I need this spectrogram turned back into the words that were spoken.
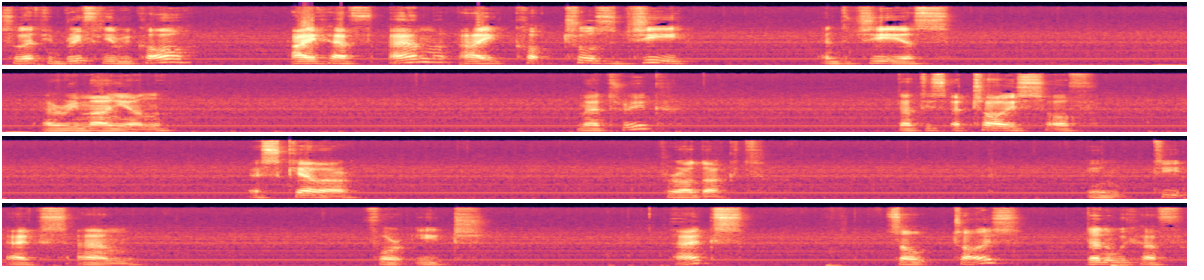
So let me briefly recall. I have M I choose G and G is a Riemannian metric. That is a choice of a scalar product in txm for each x. So choice. Then we have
